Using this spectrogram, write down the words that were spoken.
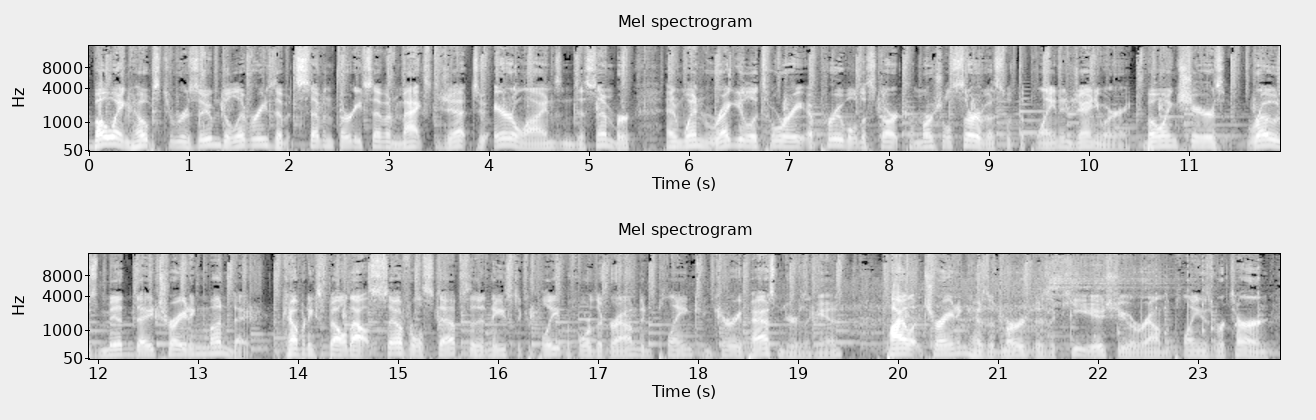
Boeing hopes to resume deliveries of its 737 MAX jet to airlines in December and win regulatory approval to start commercial service with the plane in January. Boeing shares rose midday trading Monday. The company spelled out several steps that it needs to complete before the grounded plane can carry passengers again. Pilot training has emerged as a key issue around the plane's return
